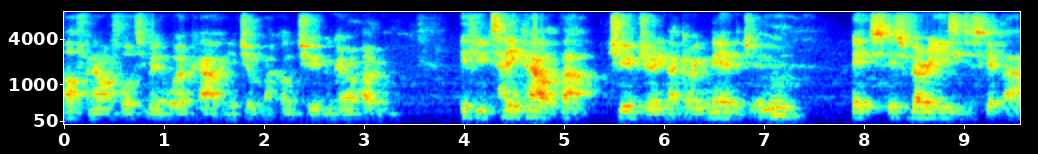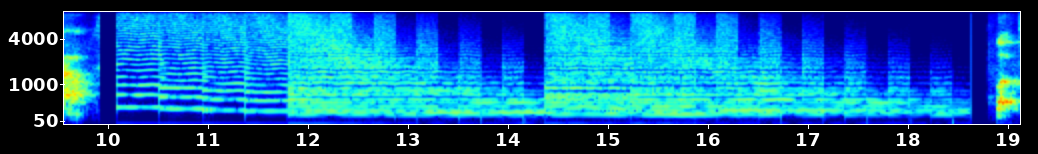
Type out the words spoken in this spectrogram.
half an hour, forty minute workout, and you jump back on the tube and go home. If you take out that tube journey, that going near the gym, Mm. it's it's very easy to skip that out. What,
